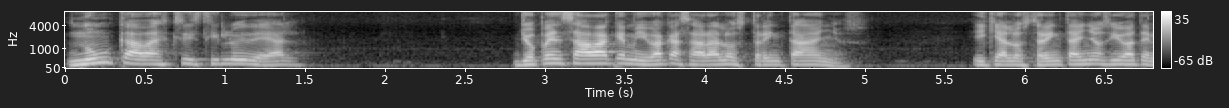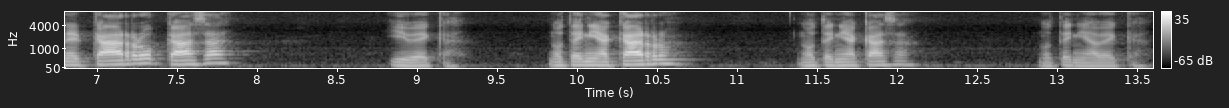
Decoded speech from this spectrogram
Nunca va a existir lo ideal. Yo pensaba que me iba a casar a los 30 años y que a los 30 años iba a tener carro, casa y beca. No tenía carro, no tenía casa, no tenía beca.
